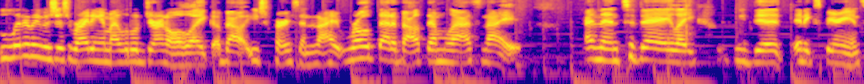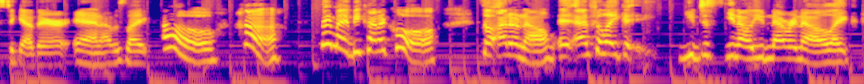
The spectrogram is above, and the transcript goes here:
literally was just writing in my little journal like about each person and I wrote that about them last night. And then today, like we did an experience together and I was like, oh, huh, they might be kind of cool. So I don't know. I feel like you just, you know, you never know. Like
